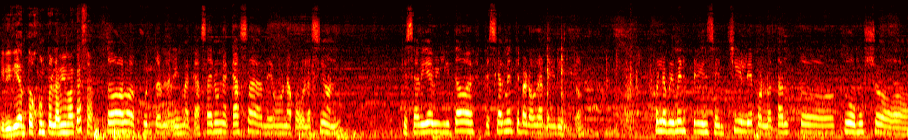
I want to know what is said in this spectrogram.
¿Y vivían todos juntos en la misma casa? todos juntos en la misma casa. Era una casa de una población que se había habilitado especialmente para Hogar de Cristo. Fue la primera experiencia en Chile, por lo tanto tuvo mucho,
